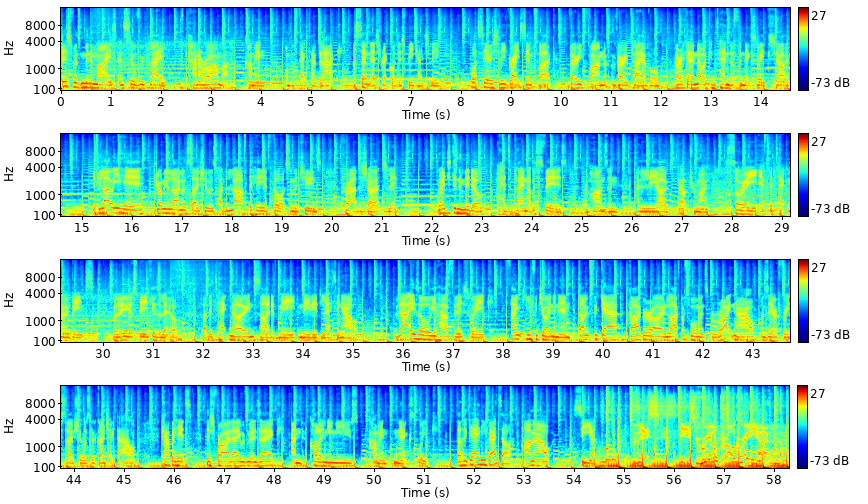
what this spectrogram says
This was Minimize and Silver Play Panorama coming on Perfecto Black. I sent this record this week actually. What seriously great synth work. Very fun, very playable. I reckon another contender for next week's show. If you like what you hear, drop me a line on socials. I'd love to hear your thoughts on the tunes throughout the show actually. Wedged in the middle, I had to play another Spheres from Hansen and Leo Beltramo. Sorry if the techno beats blew your speakers a little, but the techno inside of me needed letting out. That is all you have for this week. Thank you for joining in. Don't forget Guy Barone live performance right now on Zero Three Social, so go check that out. Kappa hits this Friday with Mosaic and Colony News coming next week. Does it get any better? I'm out. See ya. This is Real Prog Radio.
